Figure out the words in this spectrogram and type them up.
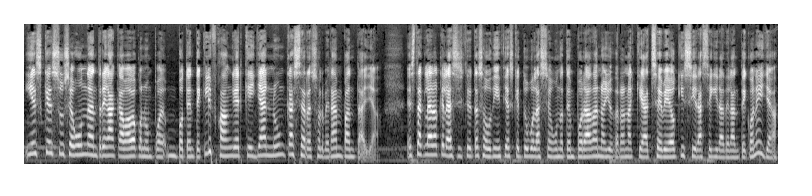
Y es que su segunda entrega acababa con un, po- un potente cliffhanger que ya nunca se resolverá en pantalla. Está claro que las discretas audiencias que tuvo la segunda temporada no ayudaron a que HBO quisiera seguir adelante con ella.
